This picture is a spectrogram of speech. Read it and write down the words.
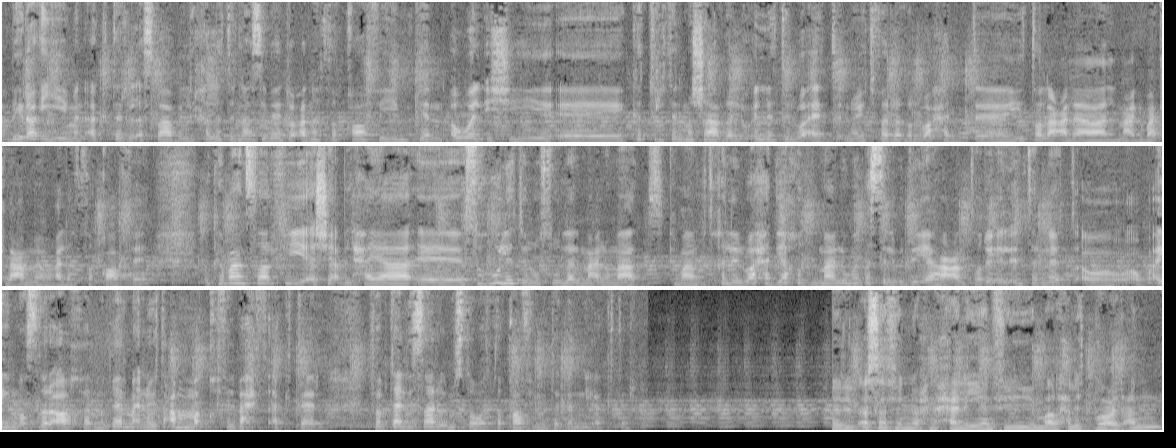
برأيي من أكثر الأسباب اللي خلت الناس يبعدوا عن الثقافة يمكن أول إشي آه، كثرة المشاغل وقلة الوقت إنه يتفرغ الواحد آه، يطلع على المعلومات العامة وعلى الثقافة. وكمان صار في أشياء بالحياة سهولة الوصول للمعلومات. كمان بتخلي الواحد ياخذ المعلومة بس اللي بده إياها عن طريق الإنترنت أو, أو أي مصدر آخر من غير ما إنه يتعمق في البحث أكثر. فبالتالي صار المستوى الثقافي متدني أكثر. للأسف أنه إحنا حاليا في مرحلة بعد عن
